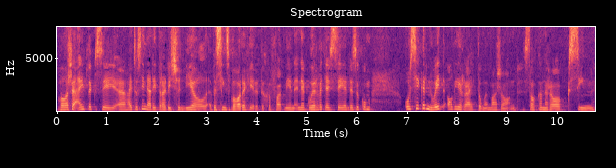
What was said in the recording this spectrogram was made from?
waar sy eintlik sê uh, hy het ons nie na die tradisioneel besienswaardighede toe gevat nie en, en ek hoor wat jy sê en dis hoekom ons seker nooit al die rykdom in Marzaan sal kan raak sien,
